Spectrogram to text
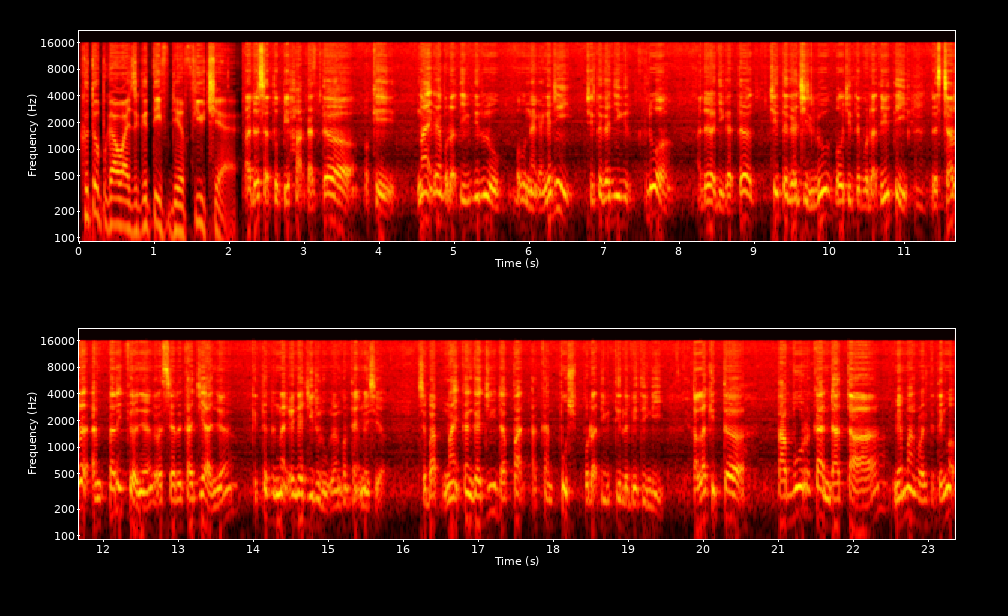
Ketua Pegawai Eksekutif The Future. Ada satu pihak kata okey naikkan produktiviti dulu baru naikkan gaji. Cerita gaji kedua ada lagi kata cerita gaji dulu baru cerita produktiviti. Dan secara empiricalnya kalau secara kajiannya kita kena naikkan gaji dulu dalam konteks Malaysia sebab naikkan gaji dapat akan push produktiviti lebih tinggi. Kalau kita taburkan data, memang kalau kita tengok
